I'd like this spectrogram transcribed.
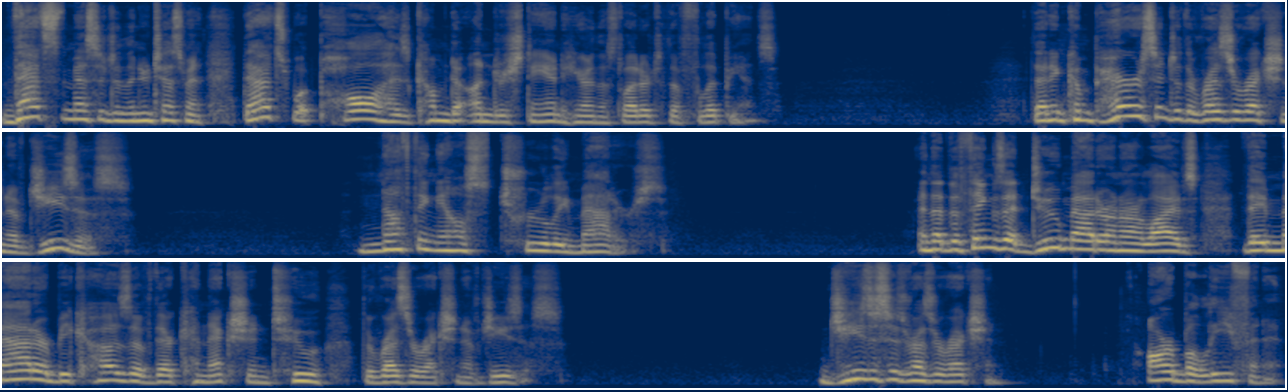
That's the message of the New Testament. That's what Paul has come to understand here in this letter to the Philippians. That in comparison to the resurrection of Jesus, nothing else truly matters. And that the things that do matter in our lives, they matter because of their connection to the resurrection of Jesus. Jesus' resurrection, our belief in it,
